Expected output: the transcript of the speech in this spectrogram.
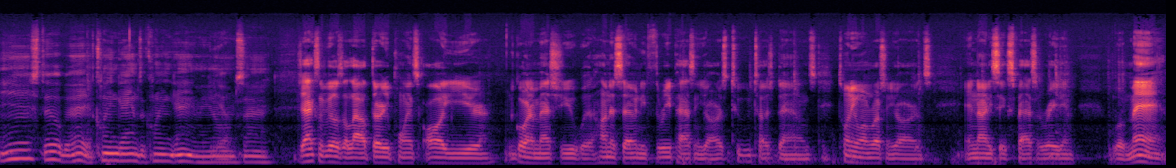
Yeah, still, but hey, a clean game's a clean game. You know Yeah. what I'm saying? Jacksonville's allowed 30 points all year. Gardner Minshew with 173 passing yards, two touchdowns, 21 rushing yards, and 96 passer rating. But man,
